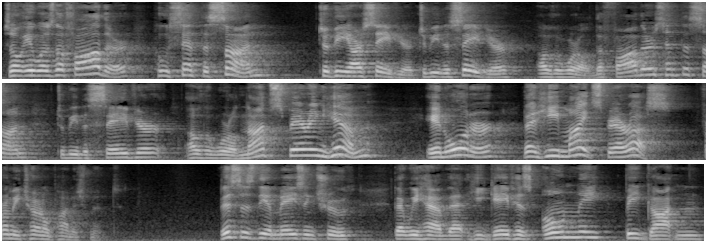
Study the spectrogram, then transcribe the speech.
So it was the Father who sent the Son to be our Savior, to be the Savior of the world. The Father sent the Son to be the Savior of the world, not sparing him in order that he might spare us from eternal punishment. This is the amazing truth that we have that he gave his only begotten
